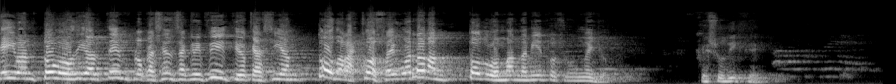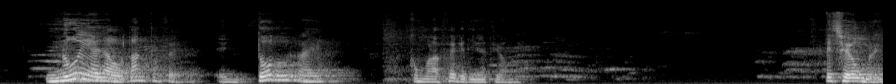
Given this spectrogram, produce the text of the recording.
que iban todos los días al templo, que hacían sacrificios, que hacían todas las cosas y guardaban todos los mandamientos según ellos. Jesús dice, no he hallado tanta fe en todo Israel como la fe que tiene este hombre. Ese hombre,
